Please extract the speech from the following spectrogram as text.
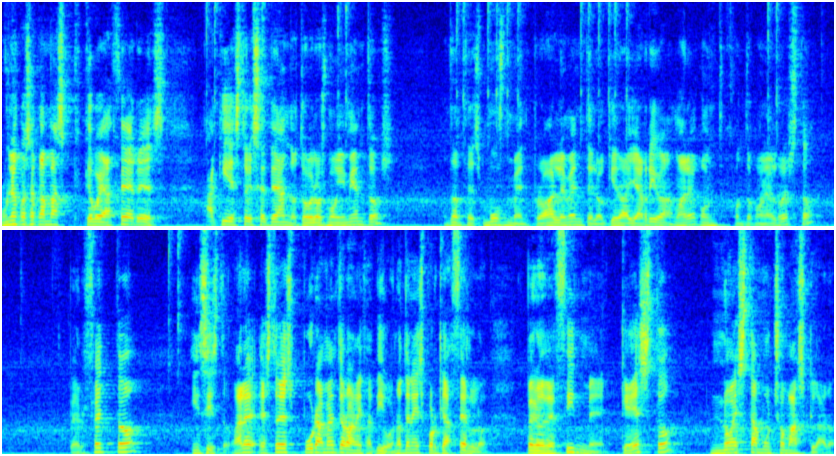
Una cosa que más que voy a hacer es, aquí estoy seteando todos los movimientos, entonces movement probablemente lo quiero ahí arriba, ¿vale? Junto con el resto. Perfecto. Insisto, ¿vale? Esto es puramente organizativo, no tenéis por qué hacerlo, pero decidme que esto no está mucho más claro.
